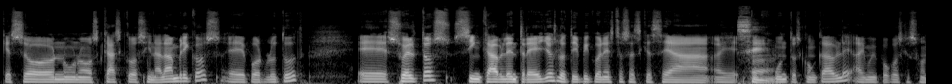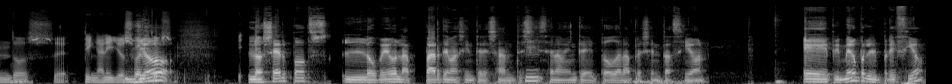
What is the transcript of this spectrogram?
que son unos cascos inalámbricos eh, por Bluetooth. Eh, sueltos, sin cable entre ellos. Lo típico en estos es que sea eh, Sí. juntos con cable. Hay muy pocos que son dos eh, pinganillos Yo, sueltos. los AirPods lo veo la parte más interesante, Mm. sinceramente, de toda la presentación. Eh, primero por el precio,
